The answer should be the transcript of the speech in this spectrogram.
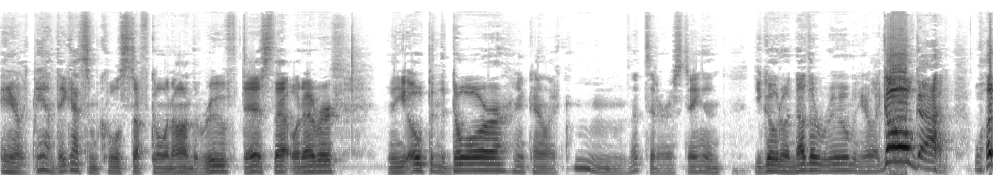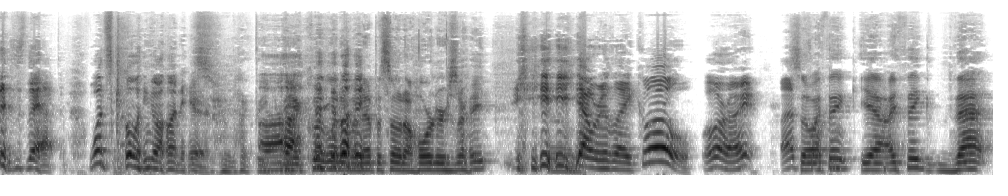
and you're like man they got some cool stuff going on. The roof this that whatever. And you open the door and you're kind of like hmm that's interesting. And you go to another room and you're like oh god what is that? What's going on here? Like the, Uh, the equivalent of an episode of Hoarders, right? yeah we're like oh, all right so I think, yeah, I think that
